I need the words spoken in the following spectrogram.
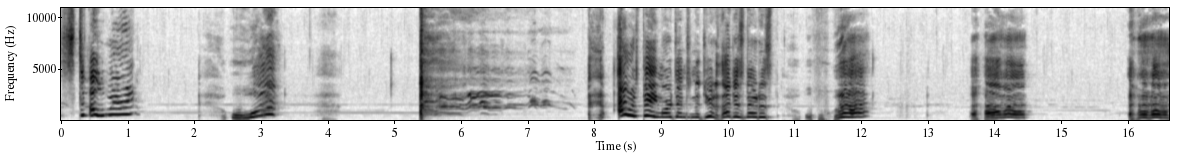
Stella wearing? What? I was paying more attention to Judith. I just noticed. What? Uh-huh. Uh-huh.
